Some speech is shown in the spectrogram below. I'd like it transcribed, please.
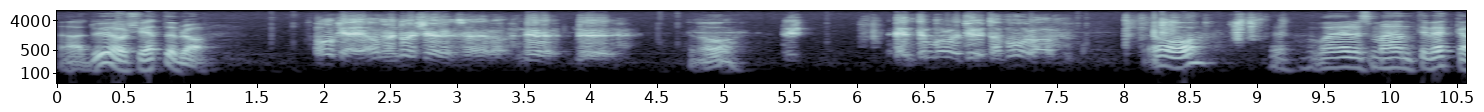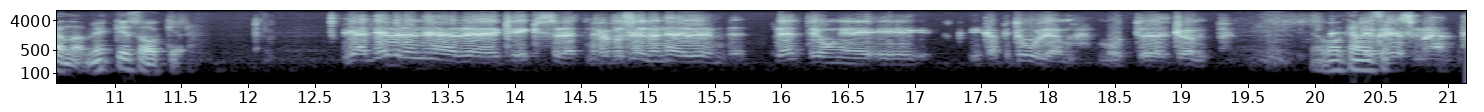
Ja, du hörs jättebra. Okej, ja men då kör vi så här då. Nu, nu. Ja, inte bara att tuta på då? ja. Vad är det som har hänt i veckan då? Mycket saker. Ja, det är väl den här eh, krigsrätten, jag säga den här eh, rättegången i, i, i Kapitolium mot eh, Trump. Ja, vad, kan vi hänt.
